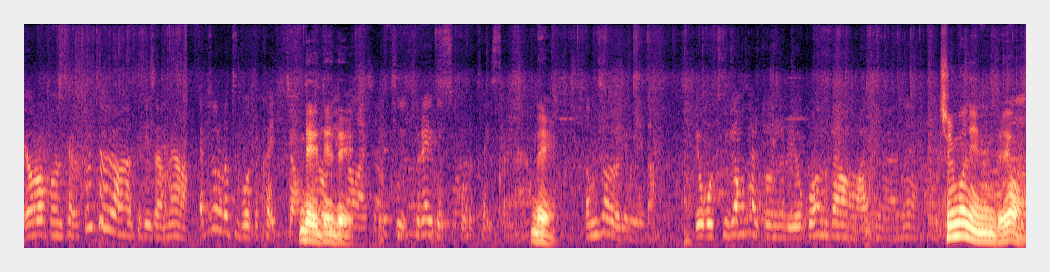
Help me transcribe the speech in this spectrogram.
여러분 제가 꿀팁을 하나 드리자면 앱솔루트 보드카 있죠? 네, 네, 네. 구- 그레이고스 보드카 있잖아요 네. 넘쳐벽입니다 요거 두 병 살 돈으로 요거 한 병 마시면은 질문이 있는데요.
